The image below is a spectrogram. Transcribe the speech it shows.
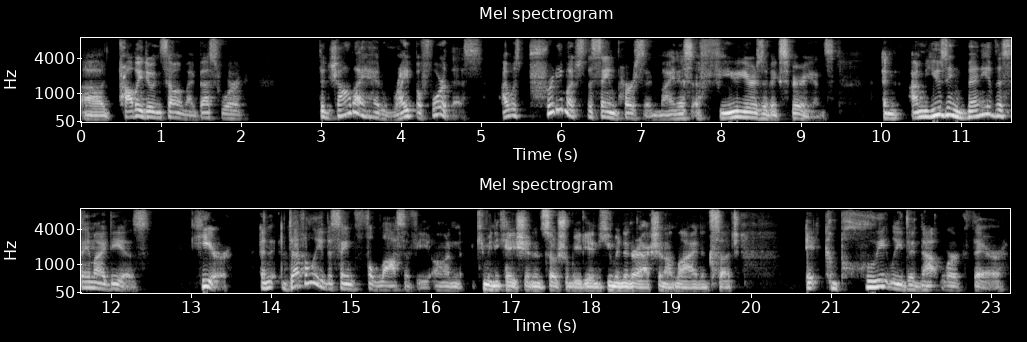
Uh, probably doing some of my best work. The job I had right before this, I was pretty much the same person, minus a few years of experience. And I'm using many of the same ideas here, and definitely the same philosophy on communication and social media and human interaction online and such. It completely did not work there.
